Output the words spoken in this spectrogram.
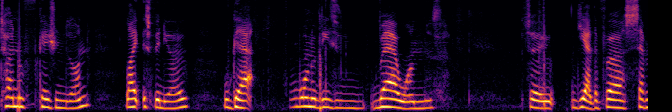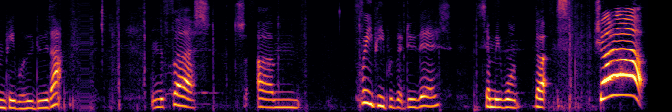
turn notifications on, like this video, will get one of these rare ones. So, yeah, the first seven people who do that. And the first um, three people that do this, send me one that's. Shut up!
